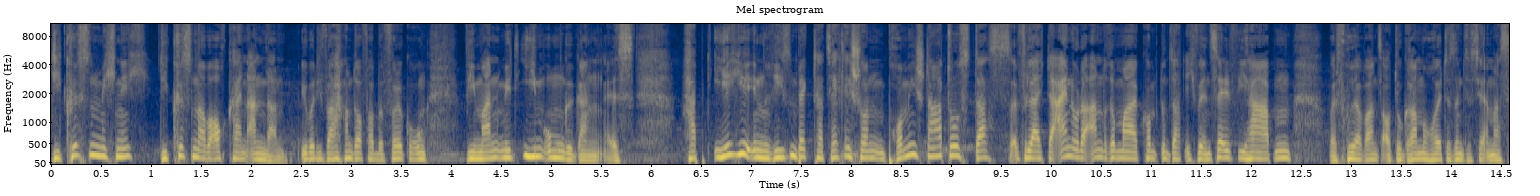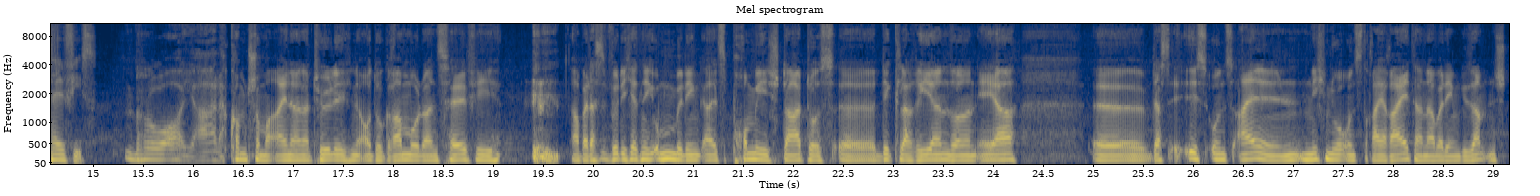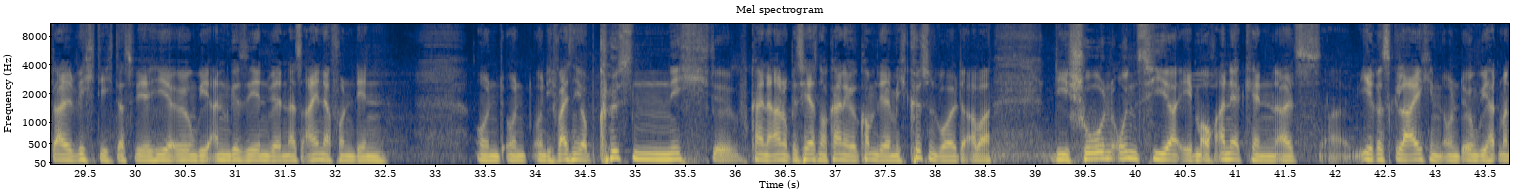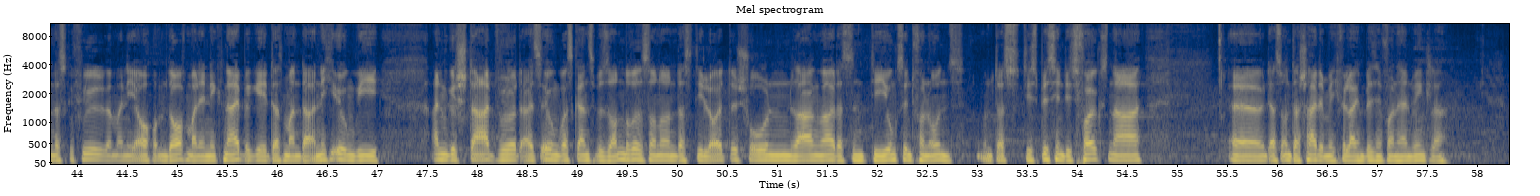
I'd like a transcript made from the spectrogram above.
die küssen mich nicht, die küssen aber auch keinen anderen über die Warendorfer Bevölkerung, wie man mit ihm umgegangen ist. Habt ihr hier in Riesenbeck tatsächlich schon einen Promi-Status, dass vielleicht der ein oder andere mal kommt und sagt, ich will ein Selfie haben? Weil früher waren es Autogramme, heute sind es ja immer Selfies. Boah, ja, da kommt schon mal einer natürlich, ein Autogramm oder ein Selfie. Aber das würde ich jetzt nicht unbedingt als Promi-Status äh, deklarieren, sondern eher das ist uns allen, nicht nur uns drei Reitern, aber dem gesamten Stall wichtig, dass wir hier irgendwie angesehen werden als einer von den und, und, und ich weiß nicht, ob Küssen nicht, äh, keine Ahnung, bisher ist noch keiner gekommen, der mich küssen wollte, aber die schon uns hier eben auch anerkennen als äh, ihresgleichen. Und irgendwie hat man das Gefühl, wenn man hier auch im Dorf mal in die Kneipe geht, dass man da nicht irgendwie angestarrt wird als irgendwas ganz Besonderes, sondern dass die Leute schon sagen, ah, das sind die Jungs sind von uns. Und das dieses bisschen dieses Volksnah, äh, das unterscheidet mich vielleicht ein bisschen von Herrn Winkler.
